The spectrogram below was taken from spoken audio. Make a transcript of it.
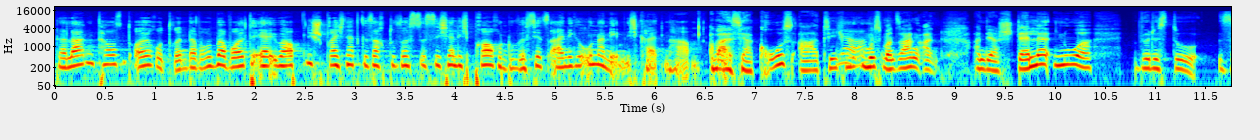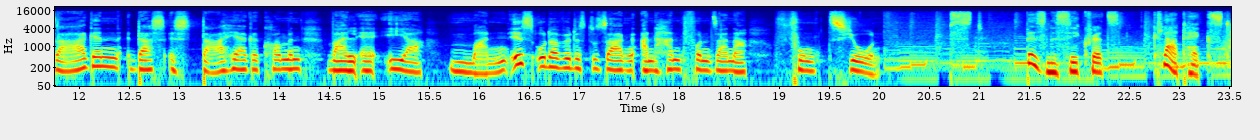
Da lagen 1000 Euro drin. Darüber wollte er überhaupt nicht sprechen. Er hat gesagt, du wirst es sicherlich brauchen. Du wirst jetzt einige Unannehmlichkeiten haben. Aber ist ja großartig, ja. muss man sagen, an, an der Stelle. Nur würdest du sagen, das ist daher gekommen, weil er eher Mann ist oder würdest du sagen anhand von seiner Funktion? Psst. Business Secrets. Klartext.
